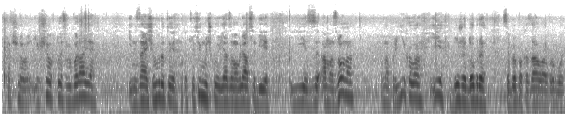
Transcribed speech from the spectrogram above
Так що, якщо хтось вибирає і не знає, що вибрати, оцю фірмочку я замовляв собі її з Амазона. Вона приїхала і дуже добре себе показала в роботі.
